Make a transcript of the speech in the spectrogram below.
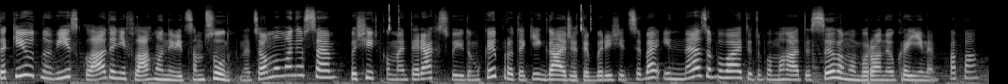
Такі от нові складені флагмани від Samsung. На цьому в мене все. Пишіть в коментарях свої думки про такі гаджети. Бережіть себе і не забувайте допомагати силам оборони України. Па-па!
